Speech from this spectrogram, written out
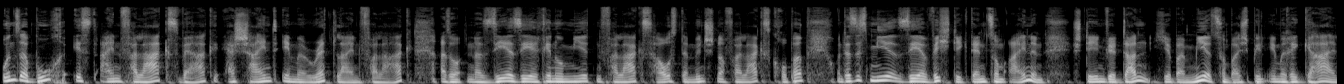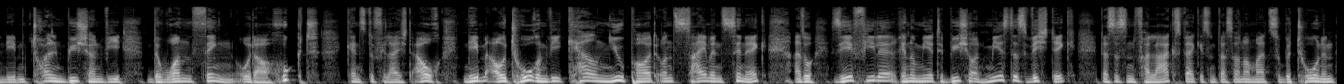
Unser Buch ist ein Verlagswerk, erscheint im Redline Verlag, also einer sehr, sehr renommierten Verlagshaus der Münchner Verlagsgruppe. Und das ist mir sehr wichtig, denn zum einen stehen wir dann hier bei mir zum Beispiel im Regal neben tollen Büchern wie The One Thing oder Hooked, kennst du vielleicht auch, neben Autoren wie Cal Newport und Simon Sinek, also sehr viele renommierte Bücher. Und mir ist es wichtig, dass es ein Verlagswerk ist und das auch nochmal zu betonen,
